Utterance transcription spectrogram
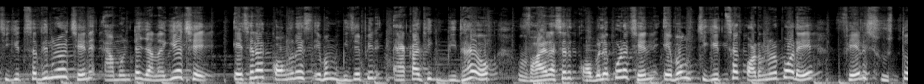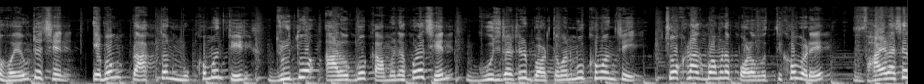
চিকিৎসাধীন রয়েছেন এমনটা জানা গিয়েছে। এছাড়া কংগ্রেস এবং বিজেপির একাধিক বিধায়ক ভাইরাসের কবলে পড়েছেন এবং চিকিৎসা করানোর পরে ফের সুস্থ হয়ে উঠেছেন এবং প্রাক্তন মুখ্যমন্ত্রীর দ্রুত আরোগ্য কামনা করেছেন গুজরাটের বর্তমান মুখ্যমন্ত্রী। চোখ রাখব আমরা পরবর্তী খবরে। ভাইরাসের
